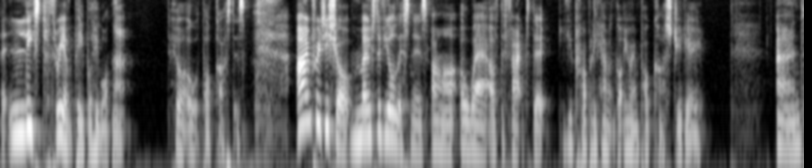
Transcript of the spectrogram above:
at least three other people who want that, who are all podcasters. I'm pretty sure most of your listeners are aware of the fact that you probably haven't got your own podcast studio. And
